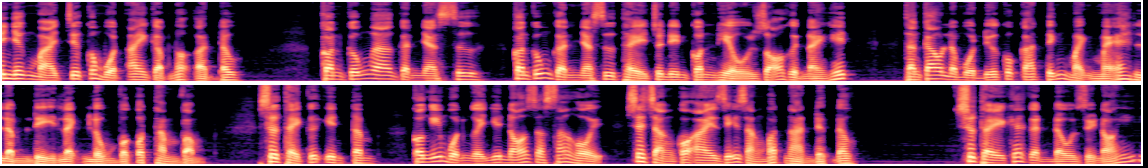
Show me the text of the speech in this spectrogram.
Thế nhưng mà chưa có một ai gặp nó ở đâu. Con cũng à, gần nhà sư, con cũng gần nhà sư thầy cho nên con hiểu rõ hơn này hết. Thằng Cao là một đứa có cá tính mạnh mẽ, lầm lì, lạnh lùng và có tham vọng. Sư thầy cứ yên tâm, con nghĩ một người như nó ra xã hội sẽ chẳng có ai dễ dàng bắt nạt được đâu. Sư thầy khẽ gật đầu rồi nói,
